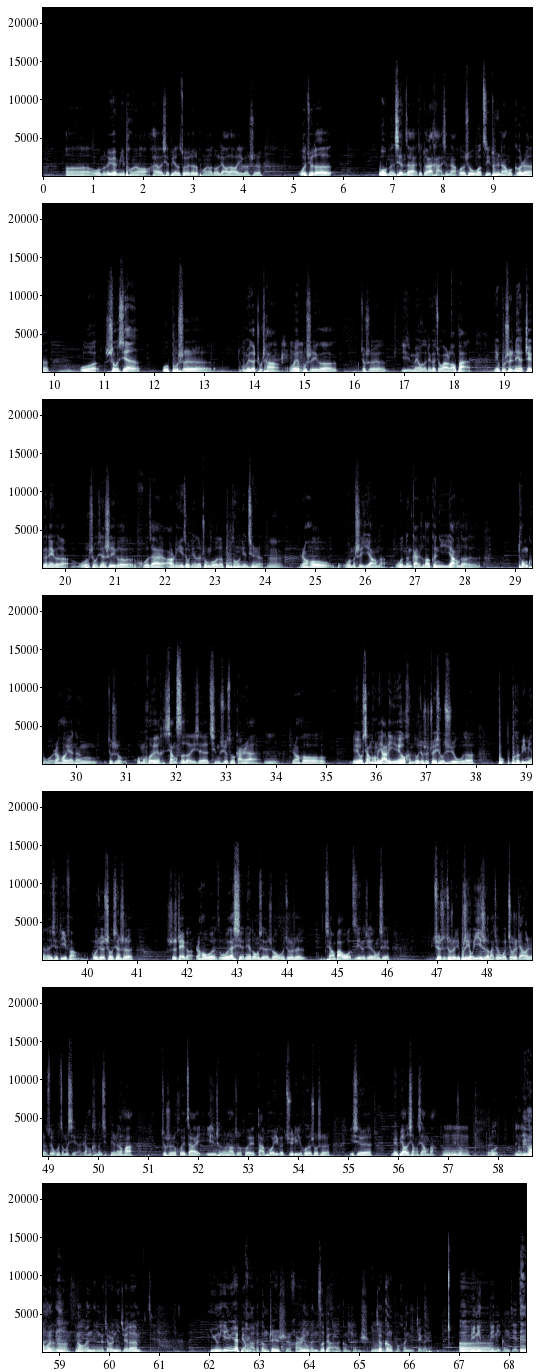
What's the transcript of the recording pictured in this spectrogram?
呃我们的乐迷朋友，还有一些别的做乐队的朋友都聊到一个是，我觉得我们现在就德拉卡现在，或者说我自己图云南，我个人，我首先我不是我们乐队主唱，我也不是一个就是已经没有的那个酒馆老板。也不是那这个那个的，我首先是一个活在二零一九年的中国的普通年轻人，嗯然后我们是一样的，我能感受到跟你一样的痛苦，然后也能就是我们会相似的一些情绪所感染，嗯然后也有相同的压力，也有很多就是追求虚无的不不可避免的一些地方。我觉得首先是是这个，然后我我在写那些东西的时候，我就是想把我自己的这些东西，确实就是也不是有意识的吧，就是我就是这样的人，所以我会这么写。然后可能别人的话，就是会在一定程度上就会打破一个距离，或者说是一些没必要的想象吧。那种嗯，对我那我问 那我问你一个，就是你觉得你用音乐表达的更真实，还是用文字表达的更真实？嗯就更符合你这个人，呃，离你离你更接近。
